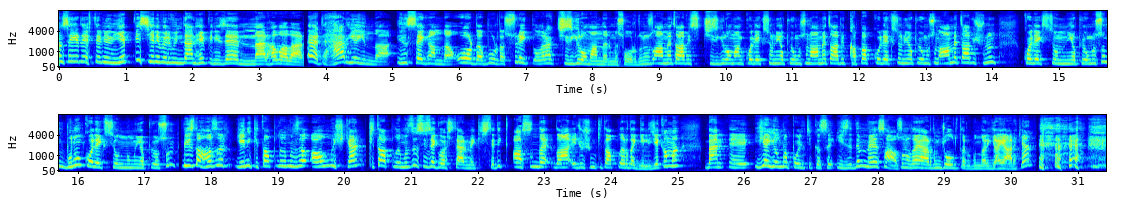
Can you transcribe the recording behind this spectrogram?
Ekranın Seyir Defteri'nin yepyeni bölümünden hepinize merhabalar. Evet her yayında, Instagram'da, orada burada sürekli olarak çizgi romanlarımı sordunuz. Ahmet abi çizgi roman koleksiyonu yapıyor musun? Ahmet abi kapak koleksiyonu yapıyor musun? Ahmet abi şunun koleksiyonunu yapıyor musun? Bunun koleksiyonunu mu yapıyorsun? Biz de hazır yeni kitaplığımızı almışken kitaplığımızı size göstermek istedik. Aslında daha Ecoş'un kitapları da gelecek ama ben e, yayılma politikası izledim ve sağ olsun o da yardımcı oldu tabii bunları yayarken.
